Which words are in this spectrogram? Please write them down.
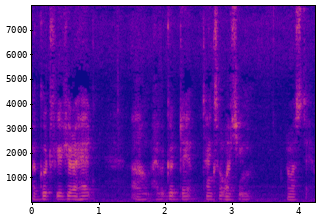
a good future ahead um, have a good day. Thanks for watching. Namaste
